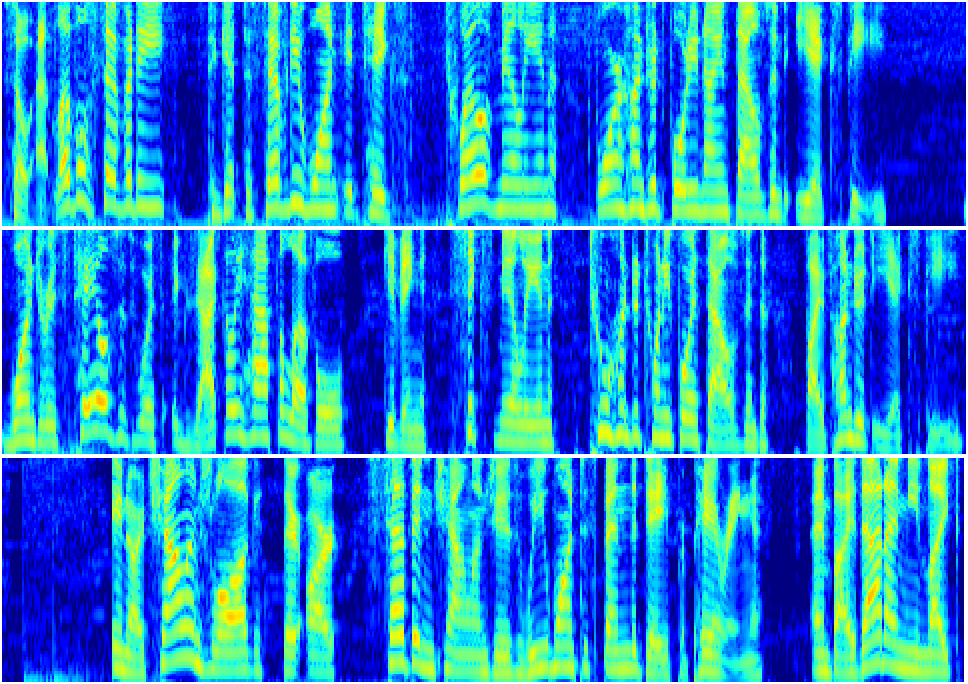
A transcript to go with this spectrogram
So at level 70, to get to 71 it takes 12,449,000 EXP. Wondrous Tales is worth exactly half a level, giving 6,224,500 EXP. In our challenge log, there are 7 challenges we want to spend the day preparing. And by that I mean like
